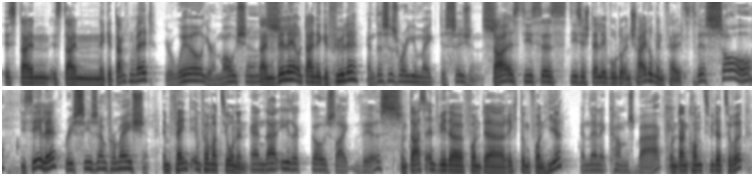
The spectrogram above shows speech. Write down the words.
ist, dein, ist deine Gedankenwelt, your will, your emotions. dein Wille und deine Gefühle. And this is where you make decisions. Da ist dieses, diese Stelle, wo du Entscheidungen fällst. This soul Die Seele receives information, empfängt Informationen. and that either goes like this, Und das entweder von der Richtung von hier and then it comes back, und dann kommt es wieder zurück.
